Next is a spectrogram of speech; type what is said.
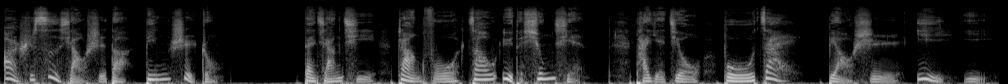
二十四小时的盯视中。但想起丈夫遭遇的凶险，她也就不再表示意义。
